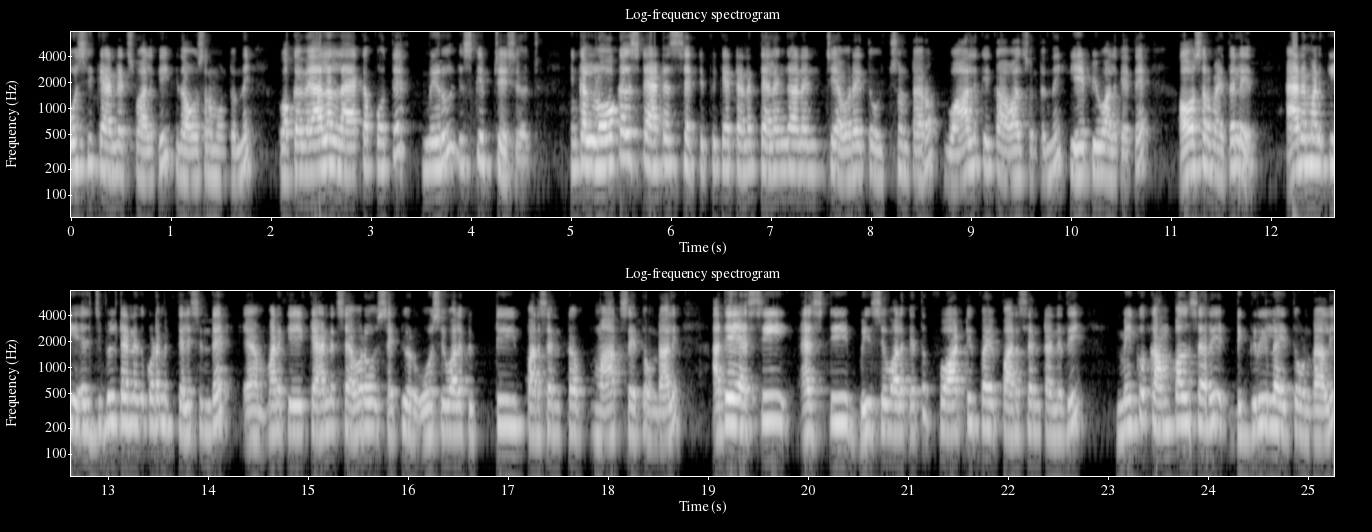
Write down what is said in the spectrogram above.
OC candidates వాళ్ళకి ఇది అవసరం ఉంటుంది. ఒకవేళ లేకపోతే మీరు స్కిప్ చేసేయచ్చు. ఇంకా లోకల్ స్టేటస్ సర్టిఫికేట్ అనేది తెలంగాణ నుంచి ఎవరైతే వచ్చి ఉంటారో వాళ్ళకి కావాల్సి ఉంటుంది. ఏపీ వాళ్ళకైతే అవసరం అయితే లేదు. అండ్ మనకి ఎలిజిబిలిటీ అనేది కూడా మీకు తెలిసిందే. మనకి క్యాండిడేట్స్ ఎవరు సెక్యూర్ ఓసీ వాళ్ళకి ఫిఫ్టీ పర్సెంట్ మార్క్స్ అయితే ఉండాలి. అదే ఎస్సీ ఎస్టీ బీసీ వాళ్ళకైతే ఫార్టీ ఫైవ్ పర్సెంట్ అనేది మీకు కంపల్సరీ డిగ్రీలు అయితే ఉండాలి.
